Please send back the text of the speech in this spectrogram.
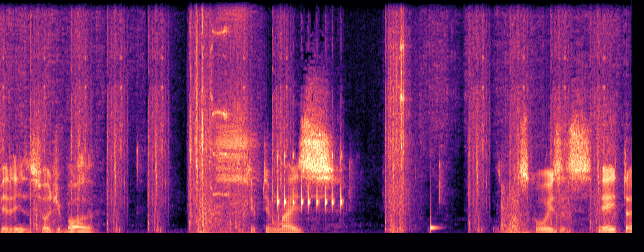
Beleza, show de bola. Aqui tem mais... Umas coisas. Eita!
